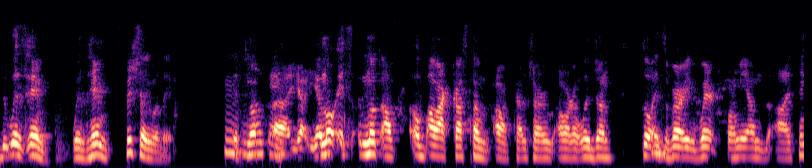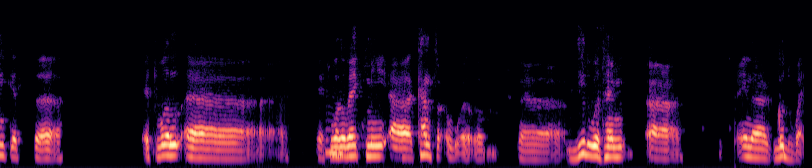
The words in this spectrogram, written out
with him, with him, especially with him. Mm, it's not, okay. uh, yeah, you know, it's not of, of, our customs, our culture, our religion. So mm. it's very weird for me, and I think it uh, it will uh, it mm. will make me uh, can't uh, deal with him uh, in a good way.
